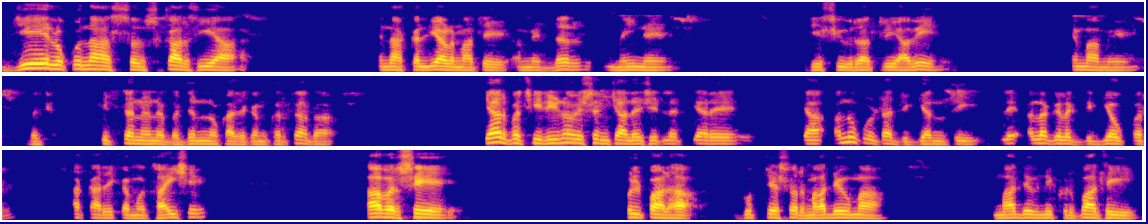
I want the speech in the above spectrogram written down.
જે લોકોના સંસ્કાર થયા એના કલ્યાણ માટે અમે દર મહિને જે શિવરાત્રિ આવે એમાં અમે કીર્તન અને ભજનનો કાર્યક્રમ કરતા હતા. ત્યાર પછી રિનોવેશન ચાલે છે એટલે અત્યારે ત્યાં અનુકૂળતા જગ્યા નથી, એટલે અલગ અલગ જગ્યા ઉપર આ કાર્યક્રમો થાય છે. આ વર્ષે ફૂલપાડા, ગુપ્તેશ્વર મહાદેવમાં, મહાદેવની કૃપાથી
